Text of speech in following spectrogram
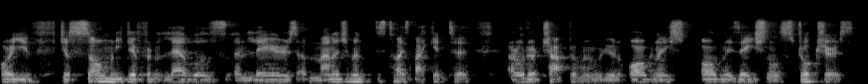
or you've just so many different levels and layers of management, this ties back into our other chapter when we're doing organizational structures.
